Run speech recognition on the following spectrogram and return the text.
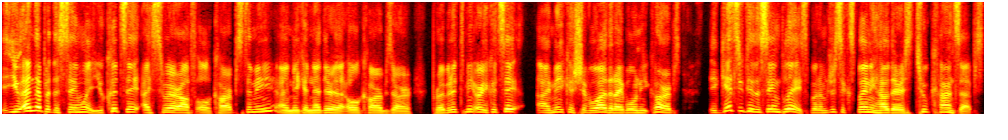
You end up at the same way. You could say, I swear off all carbs to me. I make a neder that all carbs are prohibited to me. Or you could say, I make a shavua that I won't eat carbs. It gets you to the same place, but I'm just explaining how there's two concepts,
